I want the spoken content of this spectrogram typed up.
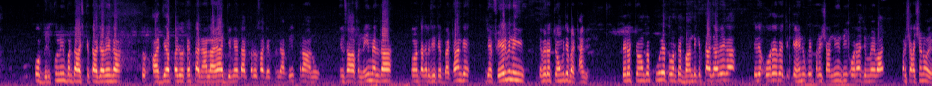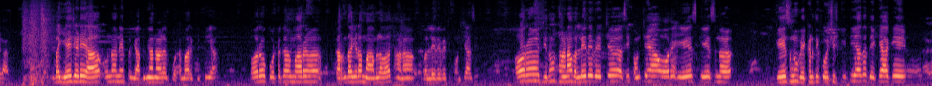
ਉਹ ਬਿਲਕੁਲ ਨਹੀਂ ਬਰਦਾਸ਼ਤ ਕੀਤਾ ਜਾਵੇਗਾ। ਤੋ ਅੱਜ ਆਪਾਂ ਜੋ ਇੱਥੇ ਧਰਨਾ ਲਾਇਆ, ਜਿੰਨੇ ਤੱਕ ਉਹ ਸਾਡੇ ਪੰਜਾਬੀ ਭਰਾ ਨੂੰ ਇਨਸਾਫ ਨਹੀਂ ਮਿਲਦਾ ਉਦੋਂ ਤੱਕ ਅਸੀਂ ਇੱਥੇ ਬੈਠਾਂਗੇ। ਜੇ ਫੇਰ ਵੀ ਨਹੀਂ, ਤੇ ਫਿਰ ਉਹ ਚੌਂਕ 'ਚ ਬੈਠਾਂਗੇ। ਫਿਰ ਉਹ ਚੌਂਕ ਪੂਰੇ ਤੌਰ ਤੇ ਬੰਦ ਕੀਤਾ ਜਾਵੇਗਾ ਤੇ ਜੇ ਉਹਦੇ ਵਿੱਚ ਕਿਸੇ ਨੂੰ ਕੋਈ ਪਰੇਸ਼ਾਨੀ ਹੁੰਦੀ, ਉਹਦਾ ਜ਼ਿੰਮੇਵਾਰ ਪ੍ਰਸ਼ਾਸਨ ਹੋਏਗਾ। ਭਈਏ ਜਿਹੜੇ ਆ, ਉਹਨਾਂ ਨੇ ਪੰਜਾਬੀਆਂ ਨਾਲ ਕੁੱਟਮਾਰ ਕੀਤੀ ਆ। ਔਰ ਉਹ ਕੁੱਟਮਾਰ ਕਰਨ ਦਾ ਜਿਹੜਾ ਮਾਮਲਾ ਵਾ, ਥਾਣਾ ਵੱਲੇ ਦੇ ਵਿੱਚ ਪਹੁੰਚਿਆ ਸੀ। ਔਰ ਜਦੋਂ ਥਾਣਾ ਵੱਲੇ ਦੇ ਵਿੱਚ ਅਸੀਂ ਪਹੁੰਚੇ ਆ ਔਰ ਇਸ ਕੇਸ ਨਾਲ, ਕੇਸ ਨੂੰ ਵੇਖਣ ਦੀ ਕੋਸ਼ਿਸ਼ ਕੀਤੀ ਆ, ਤਾਂ ਦੇਖਿਆ ਕਿ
